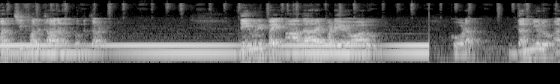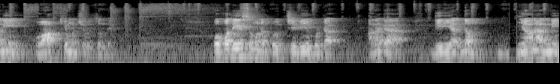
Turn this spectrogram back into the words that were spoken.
మంచి ఫలితాలను పొందుతాడు. దేవునిపై ఆధారపడేవారు ధన్యులు అని వాక్యము చెబుతుంది. ఉపదేశమునకు చెవియగుట అనగా దీని అర్థం జ్ఞానాన్ని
